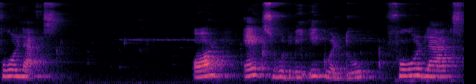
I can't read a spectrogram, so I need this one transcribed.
4 lakhs or x would be equal to 4 lakhs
